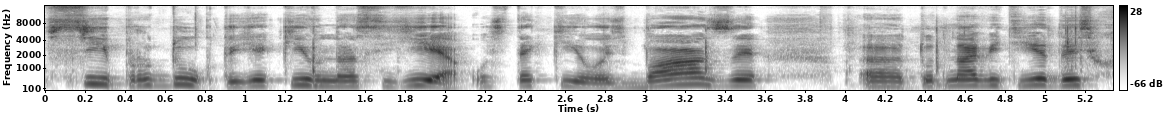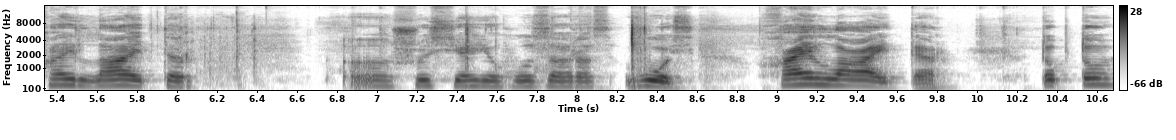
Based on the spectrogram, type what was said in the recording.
всі продукти, які в нас є, ось такі ось бази. Е, тут навіть є десь хайлайтер. Е, щось я його зараз. Ось, хайлайтер. Тобто,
